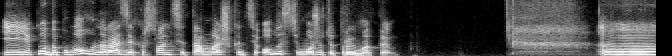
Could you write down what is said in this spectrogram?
і яку допомогу наразі херсонці та мешканці області можуть отримати? Е,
